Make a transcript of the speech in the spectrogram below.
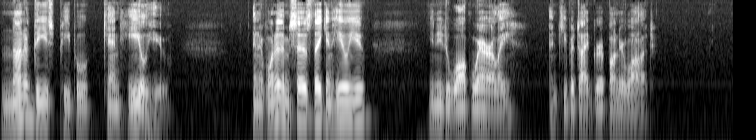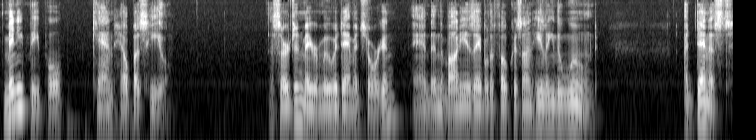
None of these people can heal you. And if one of them says they can heal you, you need to walk warily and keep a tight grip on your wallet. Many people can help us heal. A surgeon may remove a damaged organ, and then the body is able to focus on healing the wound. A dentist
